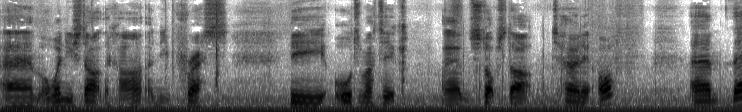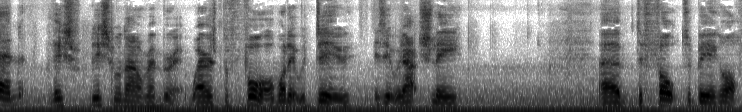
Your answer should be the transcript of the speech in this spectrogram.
um, or when you start the car and you press the automatic um, stop start turn it off um, then this this will now remember it. Whereas before what it would do is it would actually um, default to being off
